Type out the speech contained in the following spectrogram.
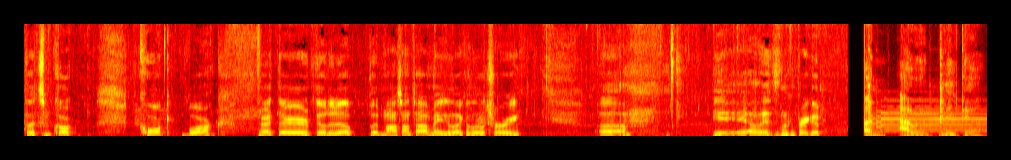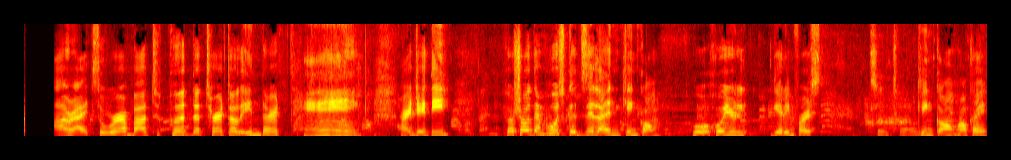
Put some cork, cork bark right there, filled it up, put moss on top, made it like a little tree. Uh, yeah, it's looking pretty good. One hour later. All right, so we're about to put the turtle in their tank. All right, JT, go show them who's Godzilla and King Kong. Who who you getting first? King Kong. King Kong. Okay,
